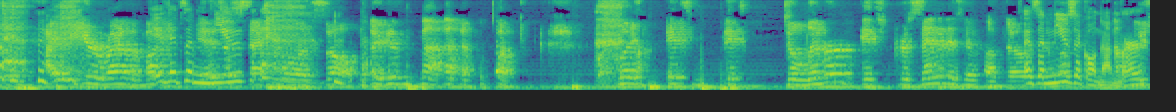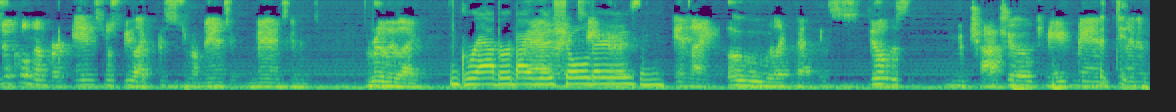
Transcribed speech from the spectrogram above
I think you're right on the money. If it's a It is mus- sexual assault. Like it's not. like it's it's delivered. It's presented as a of those As a musical number. A musical number, and it's supposed to be like this is romantic. The man's gonna really like grab her by grab the her, take shoulders her, and and like oh like that. It's still this macho caveman But di- kind of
